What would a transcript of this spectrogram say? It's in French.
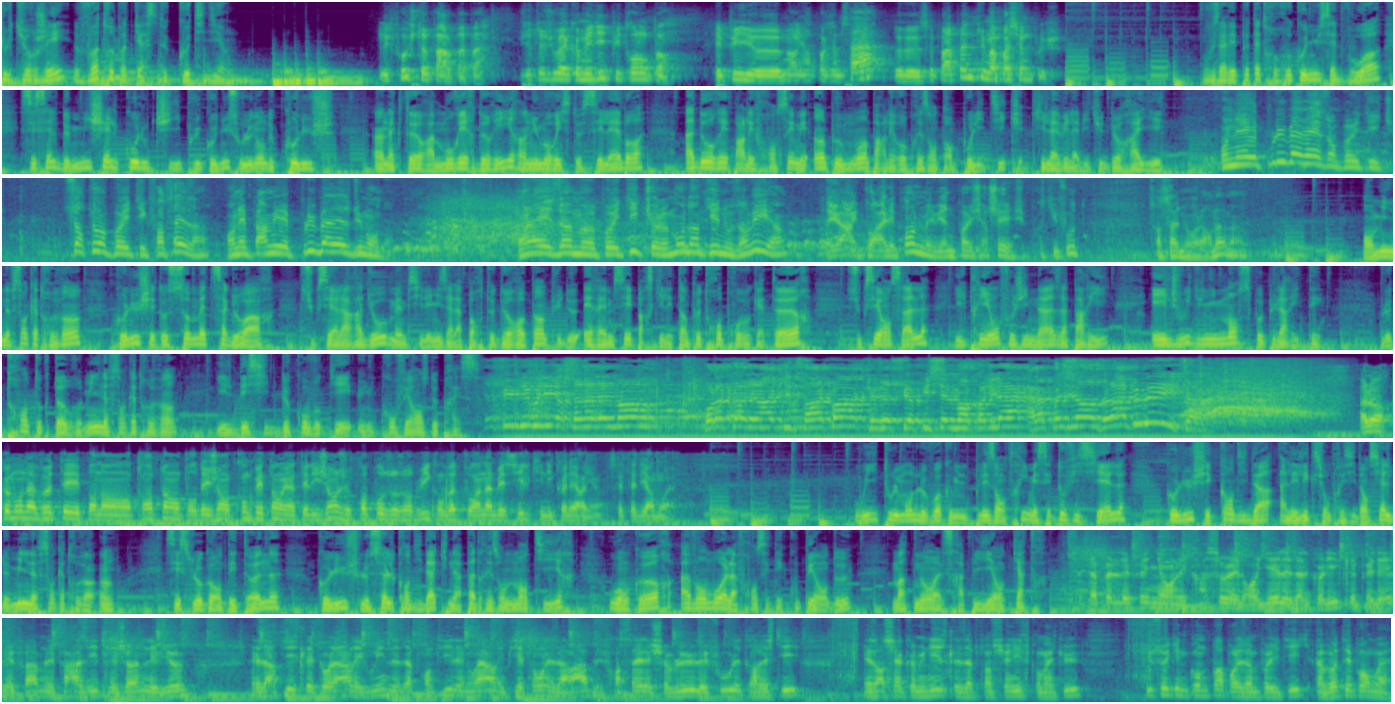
Culture G, votre podcast quotidien. Il faut que je te parle, papa. Je te joue la comédie depuis trop longtemps. Et puis, euh, me regarde pas comme ça, euh, c'est pas la peine, tu m'impressionnes plus. Vous avez peut-être reconnu cette voix, c'est celle de Michel Colucci, plus connu sous le nom de Coluche. Un acteur à mourir de rire, un humoriste célèbre, adoré par les Français mais un peu moins par les représentants politiques qu'il avait l'habitude de railler. On est plus balèze en politique. Surtout en politique française. hein. On est parmi les plus balèzes du monde. On a les hommes politiques que le monde entier nous envie. hein. D'ailleurs, ils pourraient les prendre, mais ils viennent pas les chercher. Je sais pas ce qu'ils foutent. Sans ça, nous, on leur donne. hein. En 1980, Coluche est au sommet de sa gloire. Succès à la radio, même s'il est mis à la porte d'Europe 1 puis de RMC parce qu'il est un peu trop provocateur. Succès en salle, il triomphe au gymnase à Paris et il jouit d'une immense popularité. Le 30 octobre 1980, il décide de convoquer une conférence de presse. Je suis venu vous dire solennellement, pour le cas il y en a qui ne sauraient pas, que je suis officiellement candidat à la présidence de la République. Alors, comme on a voté pendant 30 ans pour des gens compétents et intelligents, je propose aujourd'hui qu'on vote pour un imbécile qui n'y connaît rien, c'est-à-dire moi. Oui, tout le monde le voit comme une plaisanterie, mais c'est officiel. Coluche est candidat à l'élection présidentielle de 1981. Ses slogans détonnent. Coluche, le seul candidat qui n'a pas de raison de mentir. Ou encore, avant moi, la France était coupée en deux. Maintenant, elle sera pliée en quatre. J'appelle les feignants, les crasseux, les drogués, les alcooliques, les pédés, les femmes, les parasites, les jeunes, les vieux, les artistes, les taulards, les gouines, les apprentis, les noirs, les piétons, les arabes, les français, les chevelus, les fous, les travestis, les anciens communistes, les abstentionnistes convaincus, tous ceux qui ne comptent pas pour les hommes politiques, à voter pour moi.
